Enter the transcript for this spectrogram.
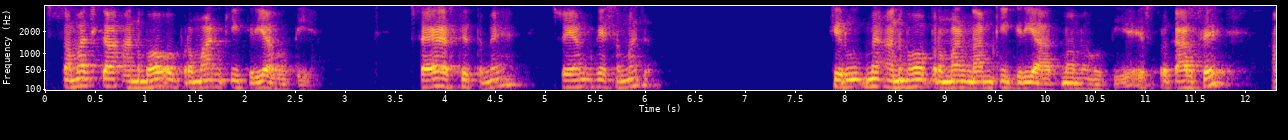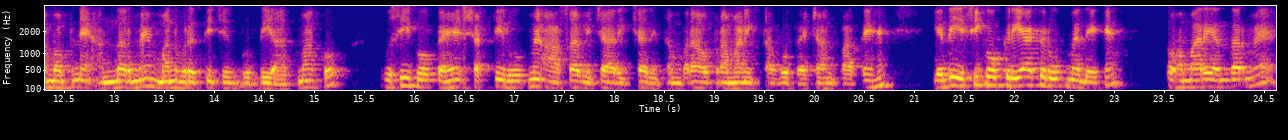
समझ का अनुभव और प्रमाण की क्रिया होती है। सह अस्तित्व में स्वयं के समझ के रूप में अनुभव प्रमाण नाम की क्रिया आत्मा में होती है। इस प्रकार से हम अपने अंदर में मन वृत्ति चित बुद्धि आत्मा को उसी को कहें शक्ति रूप में आशा, विचार, इच्छा रितंबरा और प्रामाणिकता को पहचान पाते हैं। यदि इसी को क्रिया के रूप में देखें तो हमारे अंदर में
